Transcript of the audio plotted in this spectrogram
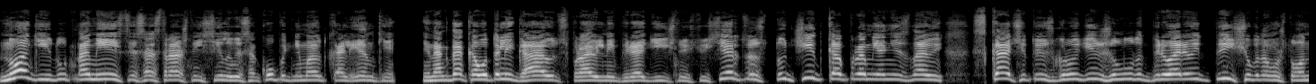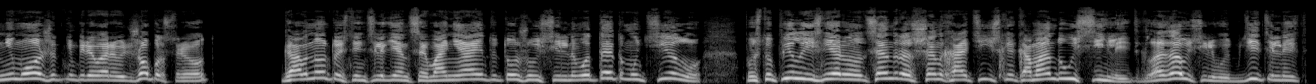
ноги идут на месте со страшной силой, высоко поднимают коленки, иногда кого-то легают с правильной периодичностью, сердце стучит, как прям, я не знаю, скачет из груди, желудок переваривает пищу, потому что он не может не переваривать, жопа срет. Говно, то есть интеллигенция, воняет и тоже усиленно. Вот этому телу поступила из нервного центра совершенно хаотическая команда усилить. Глаза усиливают бдительность,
